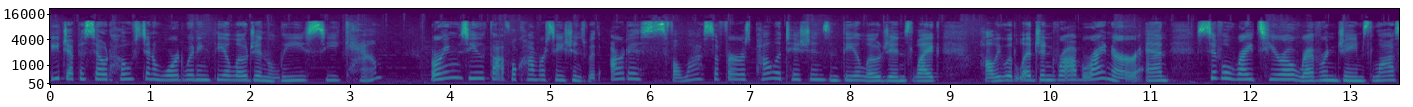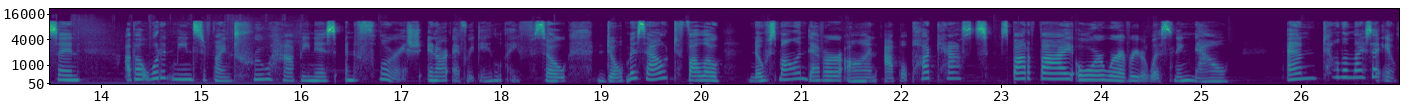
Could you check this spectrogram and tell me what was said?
Each episode, host and award winning theologian Lee C. Camp brings you thoughtful conversations with artists, philosophers, politicians, and theologians like Hollywood legend Rob Reiner and civil rights hero Reverend James Lawson about what it means to find true happiness and flourish in our everyday life. So don't miss out. Follow No Small Endeavor on Apple Podcasts, Spotify, or wherever you're listening now, and tell them I sent you.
